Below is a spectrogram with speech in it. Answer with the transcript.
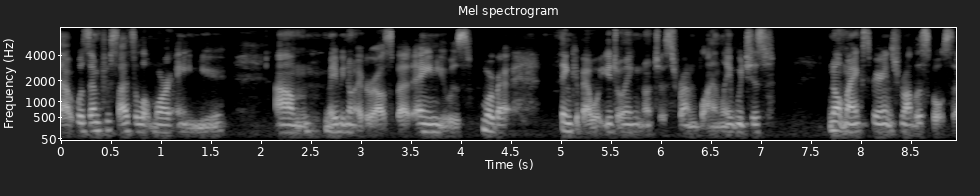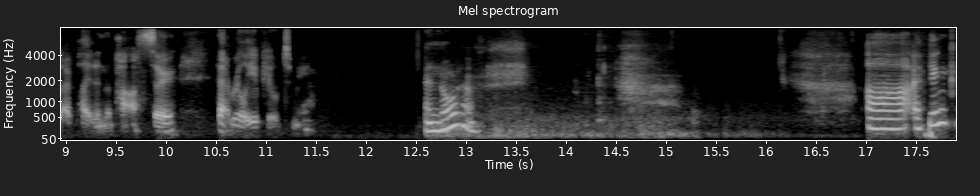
that was emphasized a lot more at ANU. Um, maybe not everywhere else, but ANU was more about think about what you're doing, not just run blindly, which is not my experience from other sports that I've played in the past. So that really appealed to me. And Nora. Uh, I think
